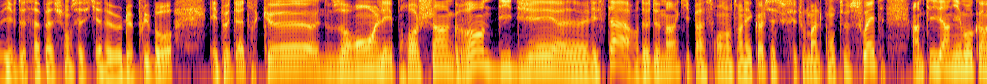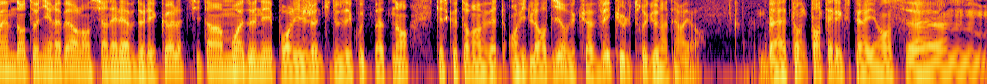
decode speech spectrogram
Vivre de sa passion, c'est ce qu'il y a de plus beau. Et peut-être que nous aurons les prochains grands DJ, euh, les stars de demain qui passeront dans ton école. C'est tout le mal qu'on te souhaite. Un petit dernier mot quand même d'Anthony Reber, l'ancien élève de l'école. Si tu as un mois donné pour les jeunes qui nous écoutent maintenant, qu'est-ce que tu auras envie de leur dire vu que tu as vécu le truc de l'intérieur? Bah, tenter l'expérience. Euh,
